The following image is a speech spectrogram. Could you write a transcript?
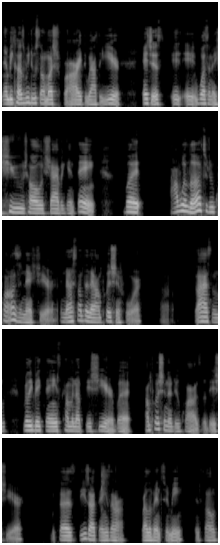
And because we do so much for Ari throughout the year, it just it, it wasn't a huge whole extravagant thing. But I would love to do Kwanzaa next year, and that's something that I'm pushing for. Uh, so I have some really big things coming up this year, but I'm pushing to do Kwanzaa this year because these are things that are relevant to me, and so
